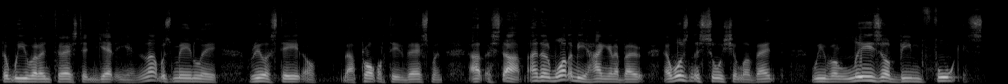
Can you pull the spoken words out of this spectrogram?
that we were interested in getting in. And that was mainly real estate or a property investment at the start. I didn't want to be hanging about. It wasn't a social event. We were laser beam focused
